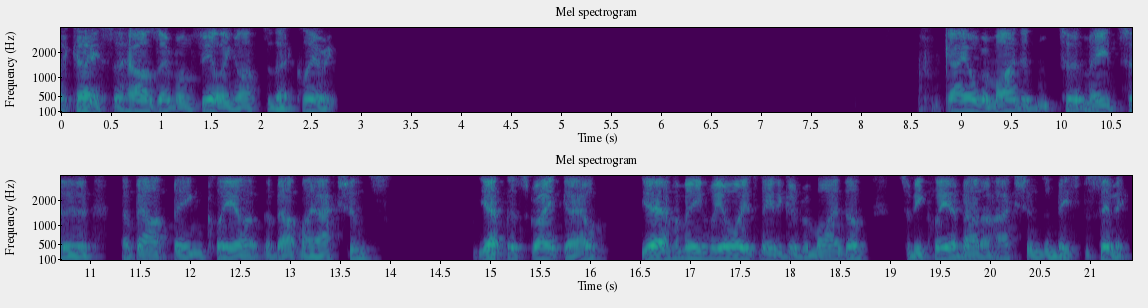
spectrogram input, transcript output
Okay, so how's everyone feeling after that clearing? Gail reminded to me to about being clear about my actions. Yeah, that's great, Gail. Yeah, I mean, we always need a good reminder to be clear about our actions and be specific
